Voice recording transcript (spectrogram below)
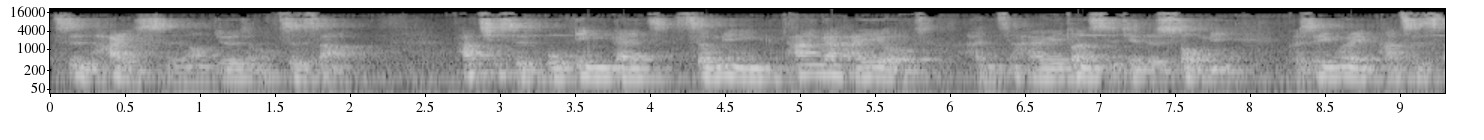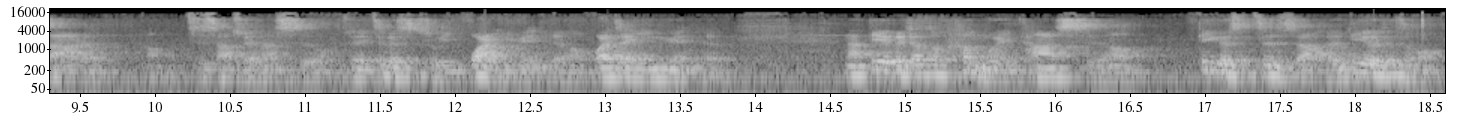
自害时哦，就是什么自杀，他其实不应该生命，他应该还有。还有一段时间的寿命，可是因为他自杀了，啊，自杀所以他死亡，所以这个是属于外缘的哦，外在因缘的。那第二个叫做恨为他死哦，第一个是自杀，而第二个是什么？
